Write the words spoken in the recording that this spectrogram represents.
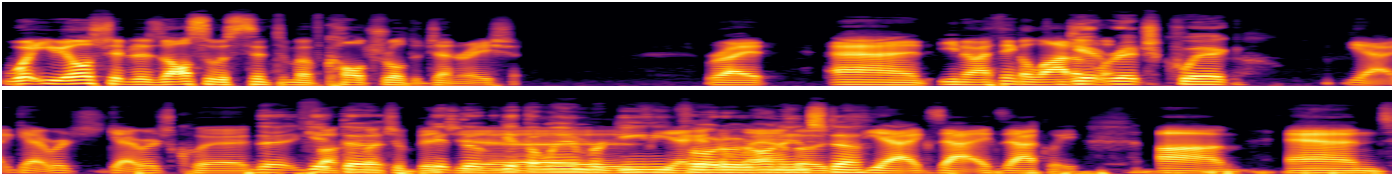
what you illustrated is also a symptom of cultural degeneration, right? And you know, I think a lot Get of get rich quick. yeah, get rich, get rich quick. The- get the- a bunch of get bitches. the- get the Lamborghini yeah, photo get on Insta. Yeah, exactly, exactly. Um, and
